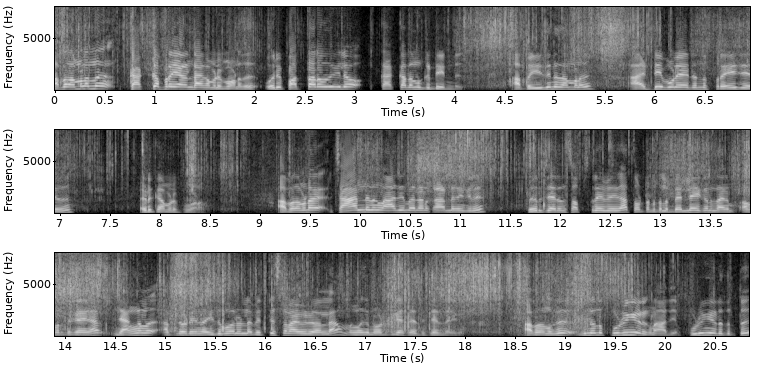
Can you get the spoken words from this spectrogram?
അപ്പോൾ നമ്മളൊന്ന് കക്ക ഫ്രൈ ആണ് ഉണ്ടാക്കാൻ വേണ്ടി പോണത്. ഒരു പത്തറുപത് കിലോ കക്ക നമുക്ക് കിട്ടിയിട്ടുണ്ട്. അപ്പോൾ ഇതിന് നമ്മൾ അടിപൊളിയായിട്ടൊന്ന് ഫ്രൈ ചെയ്ത് എടുക്കാൻ വേണ്ടി പോകണം അപ്പോൾ നമ്മുടെ ചാനൽ നിങ്ങൾ ആദ്യം വരെയാണ് കാണുന്നതെങ്കിൽ തീർച്ചയായിട്ടും സബ്സ്ക്രൈബ് ചെയ്യുക. തൊട്ടടുത്തുള്ള ബെല്ലൈക്കൺ അമർത്തി കഴിഞ്ഞാൽ ഞങ്ങൾ അപ്ലോഡ് ചെയ്യുന്ന ഇതുപോലുള്ള വ്യത്യസ്തമായ വീഡിയോകളെല്ലാം നിങ്ങൾക്ക് നോട്ടിഫിക്കേഷൻ എത്തിച്ചേരുന്നതായിരിക്കും അപ്പോൾ നമുക്ക് ഇതിനൊന്ന് പുഴുങ്ങിയെടുക്കണം ആദ്യം. പുഴുങ്ങിയെടുത്തിട്ട്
